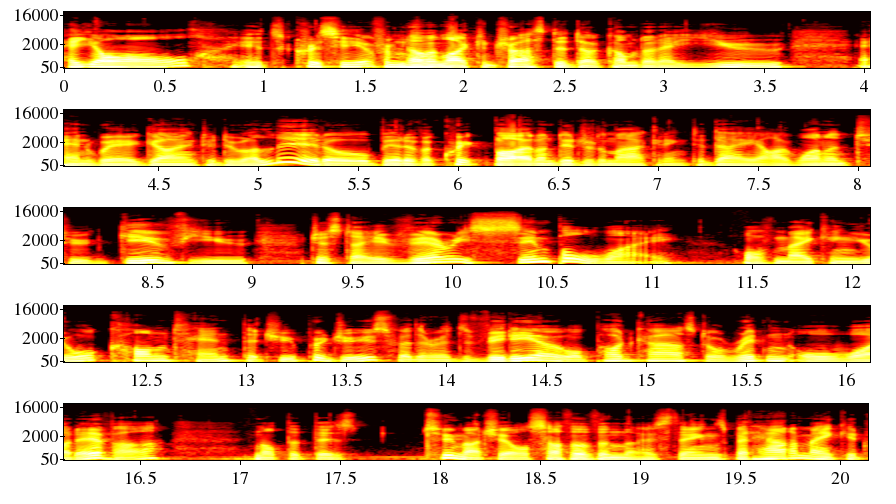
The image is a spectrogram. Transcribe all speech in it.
Hey y'all, it's Chris here from knowandlikedandtrusted.com.au, and we're going to do a little bit of a quick bite on digital marketing today. I wanted to give you just a very simple way of making your content that you produce, whether it's video or podcast or written or whatever, not that there's too much else other than those things, but how to make it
